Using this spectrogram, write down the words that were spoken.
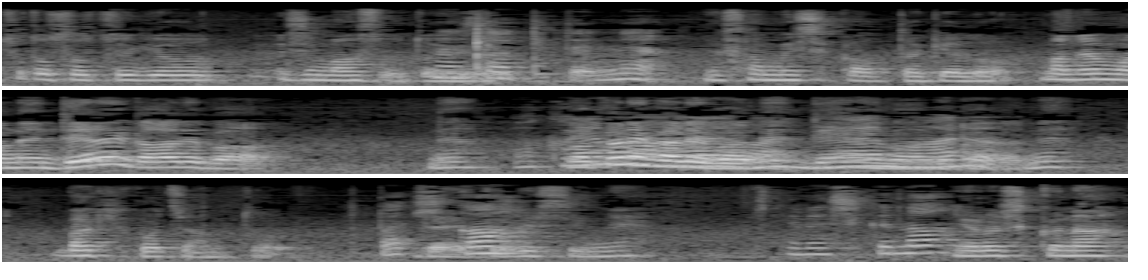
ちょっと卒業しますという。なさってね。寂しかったけど。まあでもね出会いがあればね別れがあればね出会いもある。からね。バキコちゃんとバキコ嬉しいね。よろしくな。よろしくな。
